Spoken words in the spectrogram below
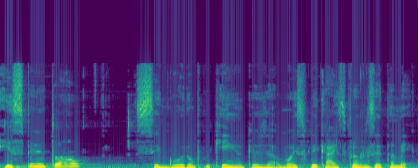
Espiritual? Segura um pouquinho que eu já vou explicar isso para você também.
